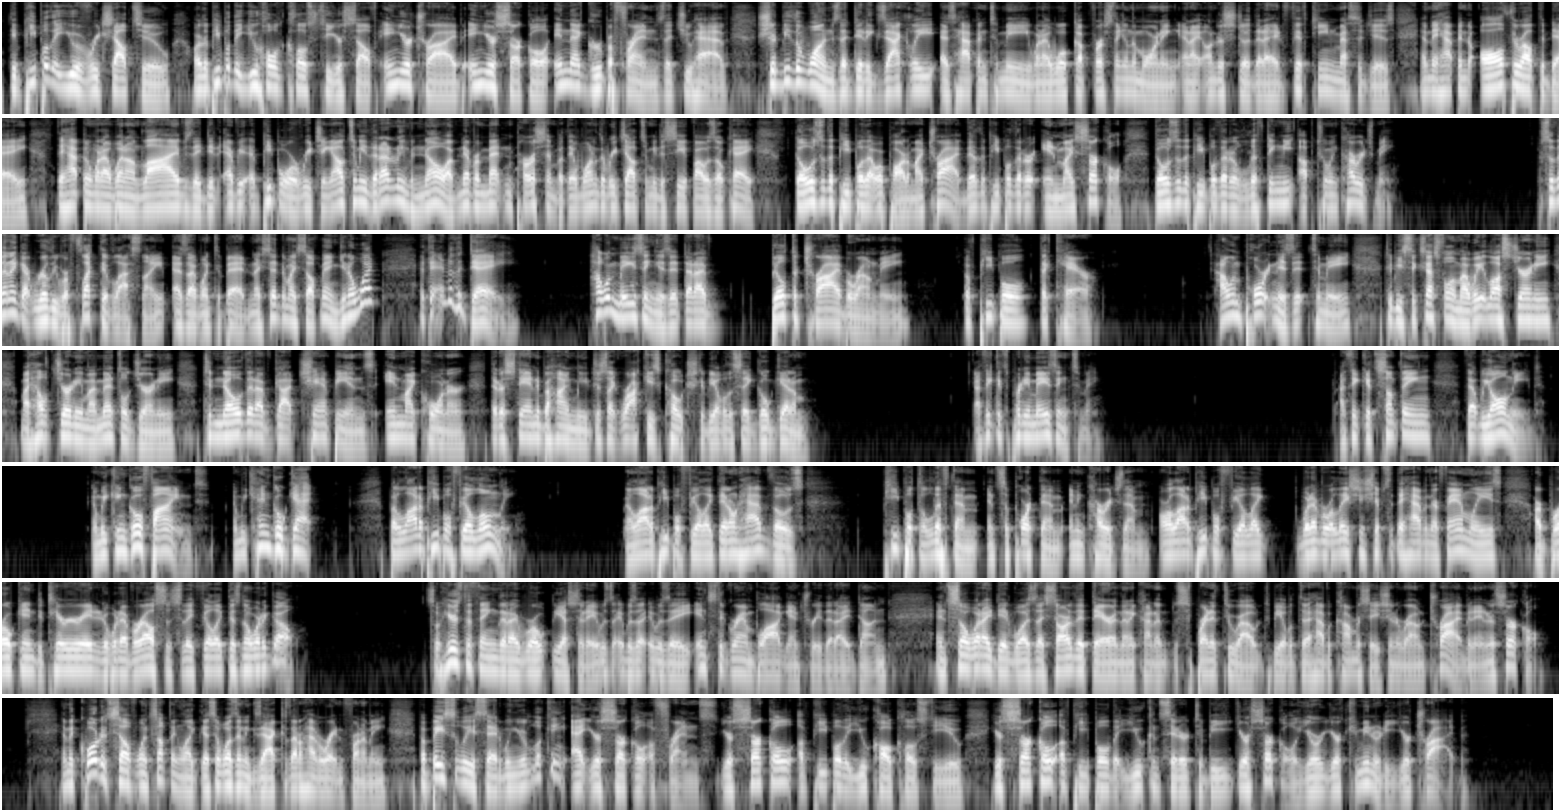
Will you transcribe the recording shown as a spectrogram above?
The people that you have reached out to, or the people that you hold close to yourself in your tribe, in your circle, in that group of friends that you have, should be the ones that did exactly as happened to me when I woke up first thing in the morning and I understood that I had 15 messages and they happened all throughout the day. They happened when I went on lives. They did every, people were reaching out to me that I don't even know. I've never met in person, but they wanted to reach out to me to see if I was okay. Those are the people that were part of my tribe. They're the people that are in my circle. Those are the people that are lifting me up to encourage me. So then I got really reflective last night as I went to bed, and I said to myself, man, you know what? At the end of the day, how amazing is it that I've built a tribe around me of people that care? How important is it to me to be successful in my weight loss journey, my health journey, and my mental journey to know that I've got champions in my corner that are standing behind me, just like Rocky's coach, to be able to say, go get them? I think it's pretty amazing to me. I think it's something that we all need and we can go find and we can go get. But a lot of people feel lonely. A lot of people feel like they don't have those people to lift them and support them and encourage them. Or a lot of people feel like whatever relationships that they have in their families are broken, deteriorated, or whatever else, and so they feel like there's nowhere to go. So here's the thing that I wrote yesterday. It was it was a, it was a Instagram blog entry that I had done. And so what I did was I started it there and then I kind of spread it throughout to be able to have a conversation around tribe and inner circle. And the quote itself went something like this. It wasn't exact because I don't have it right in front of me. But basically, it said when you're looking at your circle of friends, your circle of people that you call close to you, your circle of people that you consider to be your circle, your, your community, your tribe.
